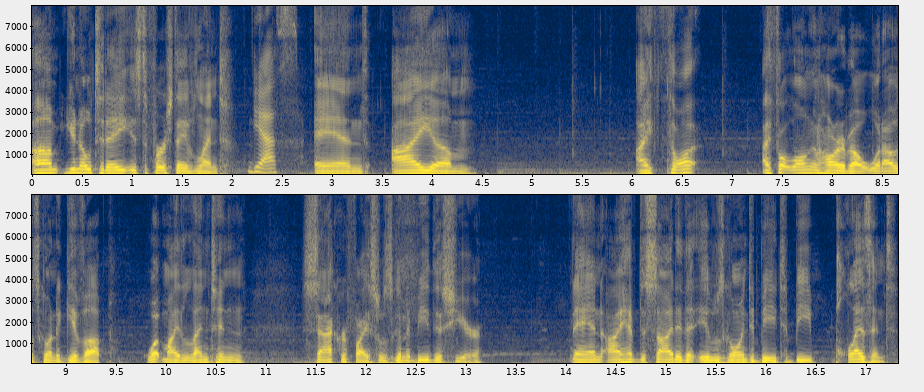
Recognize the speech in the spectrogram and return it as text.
um, you know today is the first day of Lent, Yes. and I um, I thought I thought long and hard about what I was going to give up, what my Lenten sacrifice was going to be this year, and I have decided that it was going to be to be pleasant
